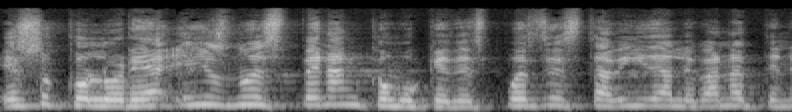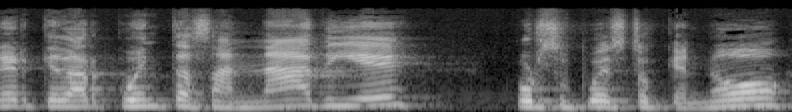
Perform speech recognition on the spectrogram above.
Eso colorea, ellos no esperan como que después de esta vida le van a tener que dar cuentas a nadie, por supuesto que no.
